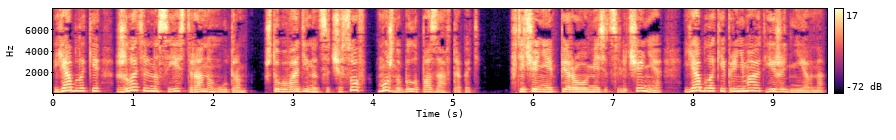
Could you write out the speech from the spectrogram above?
Яблоки желательно съесть рано утром, чтобы в 11 часов можно было позавтракать. В течение первого месяца лечения яблоки принимают ежедневно,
